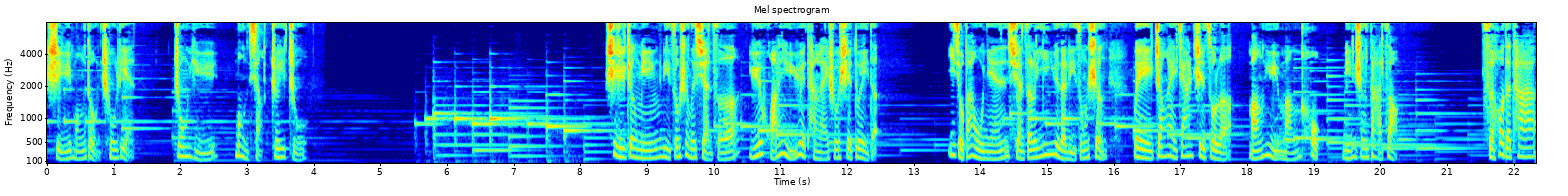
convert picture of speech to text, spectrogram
始于懵懂初恋，终于梦想追逐。事实证明，李宗盛的选择于华语乐坛来说是对的。一九八五年，选择了音乐的李宗盛，为张艾嘉制作了《忙与忙后》，名声大噪。此后的他，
